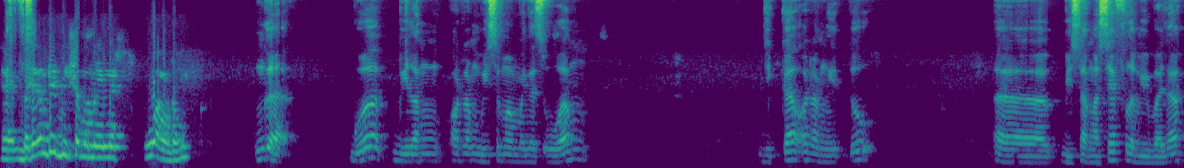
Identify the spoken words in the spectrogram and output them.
ya, berarti kan dia bisa memanage uang dong. enggak gue bilang orang bisa memanage uang jika orang itu eh, bisa nge-save lebih banyak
